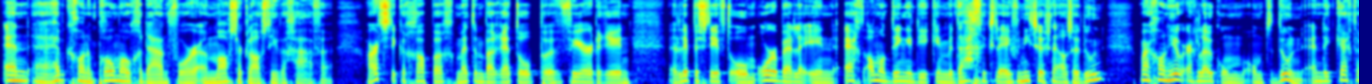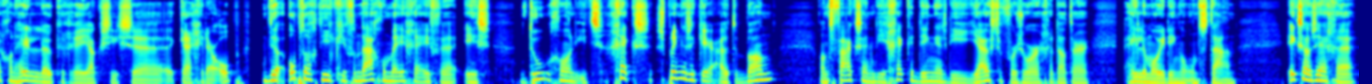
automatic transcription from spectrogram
En uh, heb ik gewoon een promo gedaan voor een masterclass die we gaven. Hartstikke grappig, met een baret op, veer erin, lippenstift om, oorbellen in. Echt allemaal dingen die ik in mijn dagelijks leven niet zo snel zou doen. Maar gewoon heel erg leuk om, om te doen. En je krijgt er gewoon hele leuke reacties uh, krijg je daarop. De opdracht die ik je vandaag wil meegeven is, doe gewoon iets geks. Spring eens een keer uit de ban. Want vaak zijn die gekke dingen die juist ervoor zorgen dat er hele mooie dingen ontstaan. Ik zou zeggen,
